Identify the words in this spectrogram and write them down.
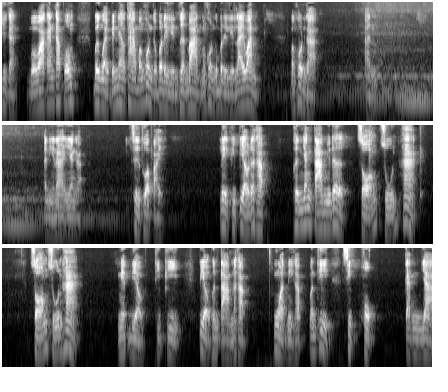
คือกัน บ่ว่ากันครับผมเบิ่งไว้เป็นแนวทางบางคนก็บ่ได้เรียนเพื่อนบ้าน บางคนก็บ่ได้เรียนรายวัน บางคนก็อัน อันนี้นะยังก็ซื้อทั่วไป เลขพี่เปียวนะครับ เพิ่นยังตามอยู่เด้อสองศูนย์ห้าสองศูนย์ห้าเม็ดเดียวทีพีเปียวเพิ่นตามนะครับ งวดนี้ครับ วันที่สิบหกกันยา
